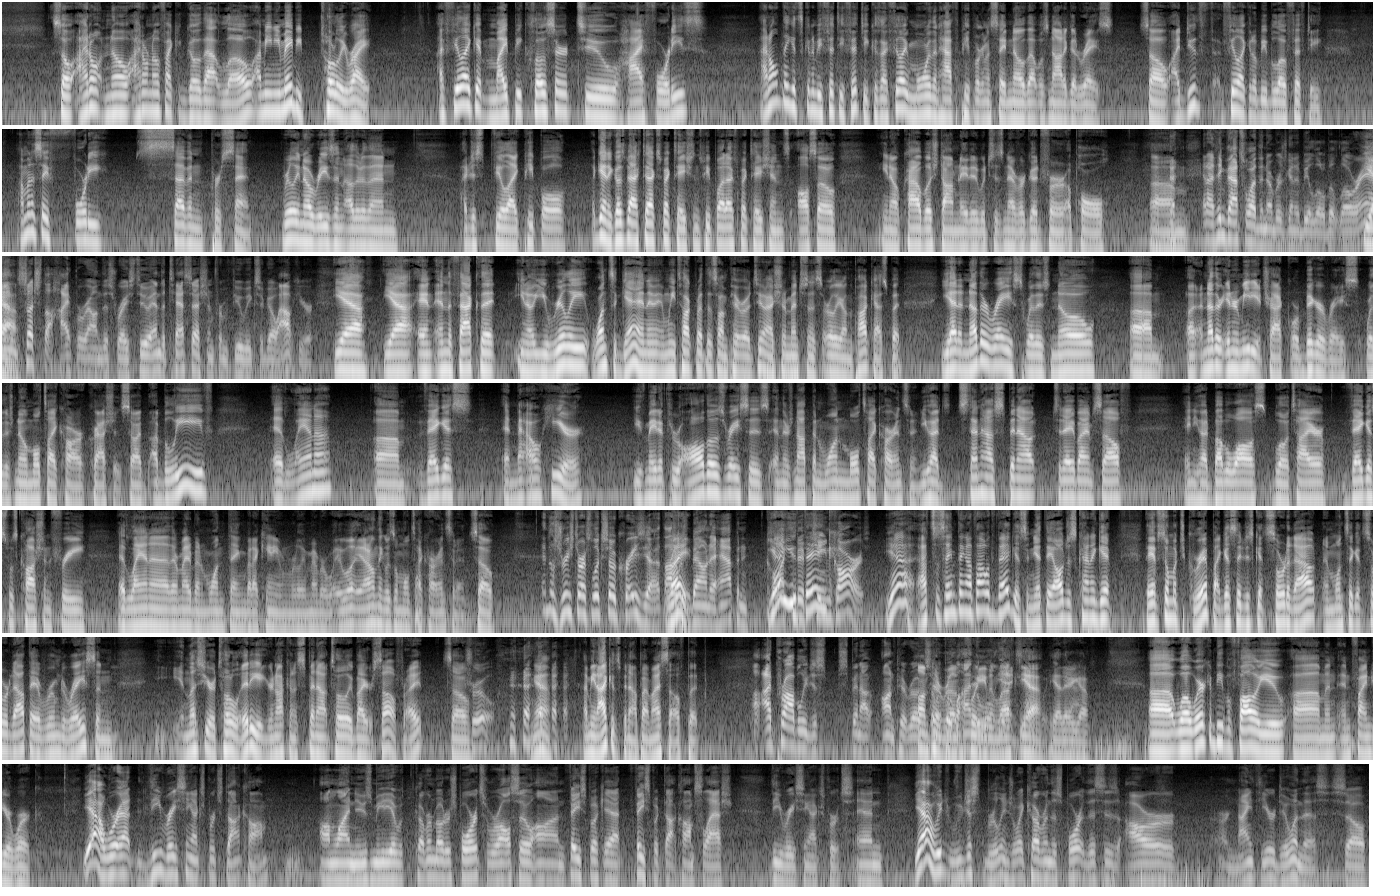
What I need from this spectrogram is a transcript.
so I don't know. I don't know if I could go that low. I mean, you may be totally right. I feel like it might be closer to high 40s. I don't think it's going to be 50 50 because I feel like more than half the people are going to say, no, that was not a good race. So I do feel like it'll be below 50. I'm going to say 47%. Really, no reason other than I just feel like people, again, it goes back to expectations. People had expectations. Also, you know, Kyle Busch dominated, which is never good for a poll. Um, and I think that's why the number is going to be a little bit lower. And yeah. such the hype around this race too, and the test session from a few weeks ago out here. Yeah, yeah, and and the fact that you know you really once again, and we talked about this on pit road too. And I should have mentioned this earlier on the podcast, but yet another race where there's no um, another intermediate track or bigger race where there's no multi-car crashes. So I, I believe Atlanta, um, Vegas, and now here, you've made it through all those races, and there's not been one multi-car incident. You had Stenhouse spin out today by himself, and you had Bubba Wallace blow a tire. Vegas was caution-free. Atlanta, there might have been one thing, but I can't even really remember. I don't think it was a multi-car incident. So and those restarts look so crazy. I thought right. it was bound to happen. yeah, you 15 think cars. Yeah, that's the same thing I thought with Vegas, and yet they all just kind of get. They have so much grip. I guess they just get sorted out, and once they get sorted out, they have room to race. And unless you're a total idiot, you're not going to spin out totally by yourself, right? So true. yeah, I mean, I could spin out by myself, but I'd probably just spin out on pit road on pit road before you even left. Yeah, exactly. yeah, yeah, there yeah. you go. Uh, well, where can people follow you um, and, and find your work? Yeah, we're at theracingexperts.com, online news media with covering motorsports. We're also on Facebook at facebook.com slash the racing experts. And yeah, we, we just really enjoy covering the sport. This is our our ninth year doing this, so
